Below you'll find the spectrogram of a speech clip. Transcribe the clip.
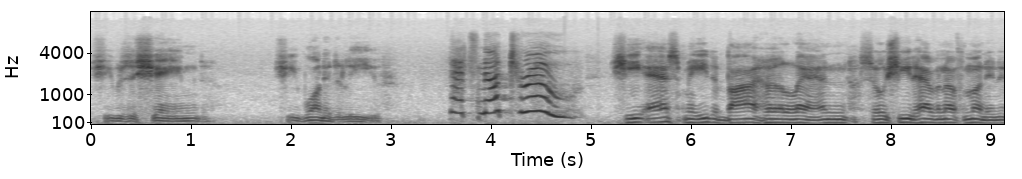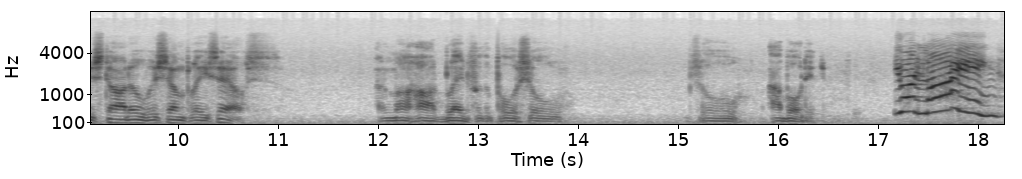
She was ashamed. She wanted to leave. That's not true. She asked me to buy her land so she'd have enough money to start over someplace else. And my heart bled for the poor soul. So I bought it. You're lying.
